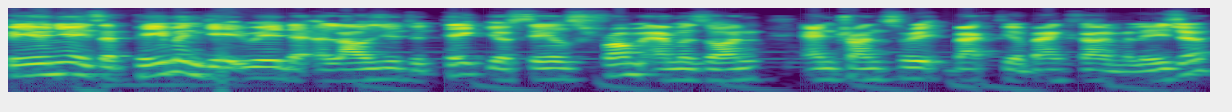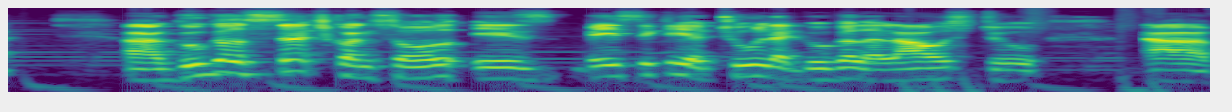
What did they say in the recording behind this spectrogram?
Payoneer is a payment gateway that allows you to take your sales from Amazon and transfer it back to your bank account in Malaysia. Uh, Google Search Console is basically a tool that Google allows to uh,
